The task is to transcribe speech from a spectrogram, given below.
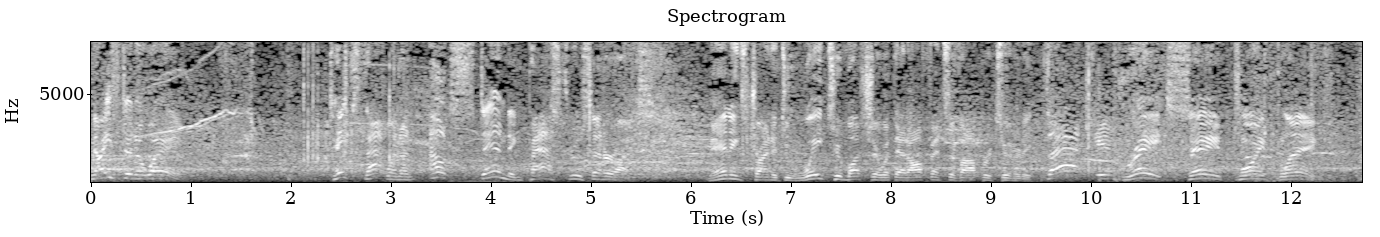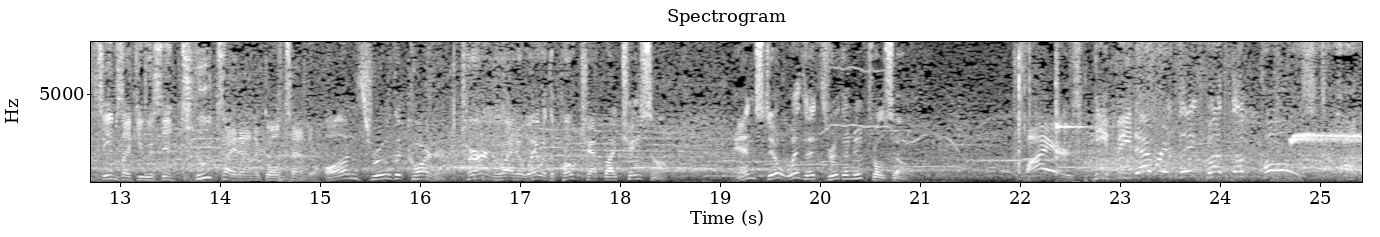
knifed it away. Takes that one. An outstanding pass through center ice. Manning's trying to do way too much there with that offensive opportunity. That is great save point blank. Seems like he was in too tight on the goaltender. On through the corner. Turned right away with the poke check by Chason. And still with it through the neutral zone. Fires. He beat everything but the post. Oh,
